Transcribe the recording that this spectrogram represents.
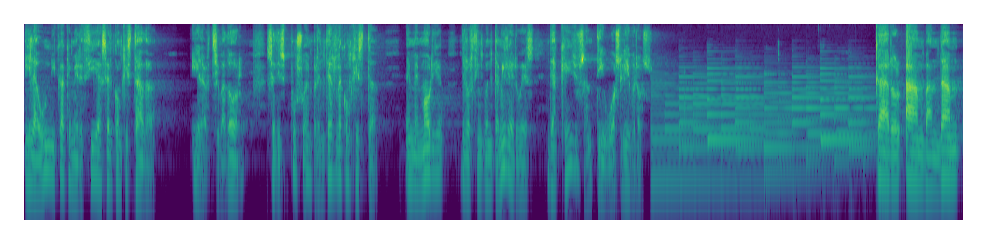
y la única que merecía ser conquistada, y el archivador se dispuso a emprender la conquista en memoria de los cincuenta mil héroes de aquellos antiguos libros. Carol Ann Van Damme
